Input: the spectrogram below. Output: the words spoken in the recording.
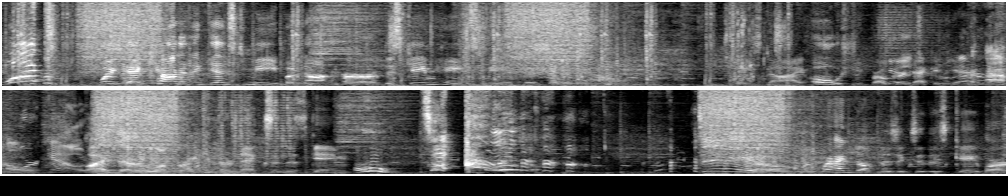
what? Wait, that counted against me, but not her. This game hates me officially now. Please die. Oh, she broke her Kids, neck again. remember how to work out. Why is everyone breaking their necks in this game? Oh, damn! the ragdoll physics in this game are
